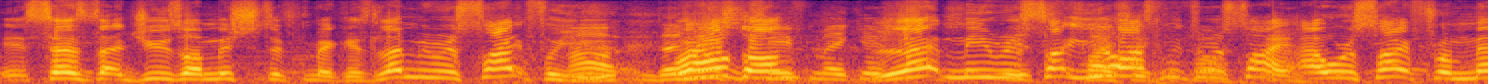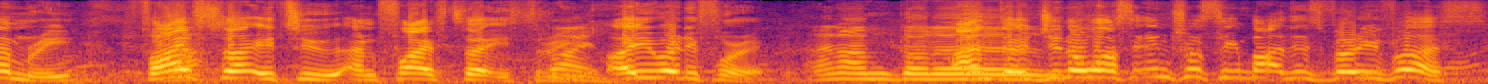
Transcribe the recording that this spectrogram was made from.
It says that Jews are mischief makers. Let me recite for you. No, the well, hold mischief on. makers Let me is recite. You asked me to 564. recite. I will recite from memory 532 and 533. Fine. Are you ready for it? And I'm gonna. And uh, do you know what's interesting about this very verse?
